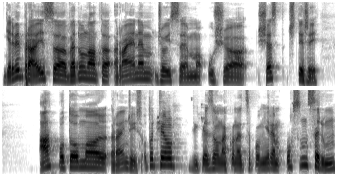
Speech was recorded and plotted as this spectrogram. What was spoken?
Gervin Price vedl nad Ryanem Joycem už 6-4 a potom Ryan Joyce otočil, zvítězil nakonec poměrem 8-7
